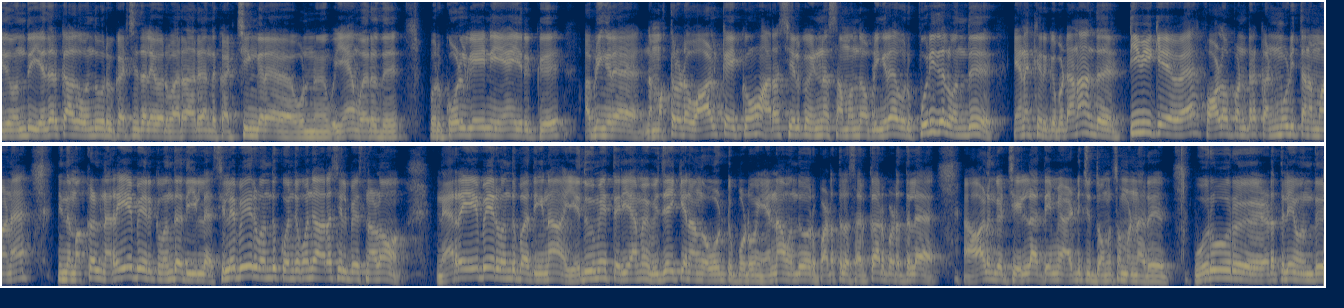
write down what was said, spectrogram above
இது வந்து எதற்காக வந்து ஒரு கட்சி தலைவர் வர்றாரு? அந்த கட்சிங்கிற ஒன்று ஏன் வருது? ஒரு கொள்கைன்னு ஏன் இருக்கு? அப்படிங்கிற நம்ம மக்களோட வாழ்க்கைக்கும் அரசியலுக்கும் என்ன சம்மந்தம் அப்படிங்கிற ஒரு புரிதல் வந்து எனக்கு இருக்கு. பட் ஆனால் அந்த டிவிகேவை ஃபாலோ பண்ற கண்மூடித்தனமான இந்த மக்கள் நிறைய பேருக்கு வந்து அது இல்லை. சில பேர் வந்து கொஞ்சம் கொஞ்சம் அரசியல் பேசினாலும் நிறைய பேர் வந்து பார்த்தீங்கன்னா எதுவுமே தெரியாமல் விஜய்க்கு நாங்கள் ஓட்டு போடுவோம். ஏன்னா வந்து ஒரு படத்தில் சர்க்கார் படத்தில் ஆளுங்கட்சி எல்லாத்தையுமே அடித்து துவம்சம் பண்ணார். ஒரு ஒரு இடத்துலையும் வந்து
